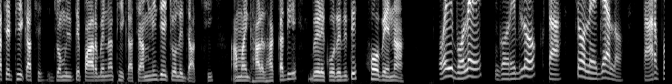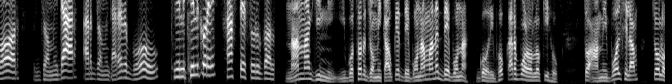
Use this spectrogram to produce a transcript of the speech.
আছে ঠিক আছে জমি দিতে পারবে না ঠিক আছে আমি নিজেই চলে যাচ্ছি। আমায় ঘাড় ধাক্কা দিয়ে বেড়ে করে দিতে হবে না। ওই বলে গরিব লোকটা চলে গেল। তারপর জমিদার আর জমিদারের বউ খিলখিল করে হাসতে শুরু করল। না না গিন্নি এই বছর জমি কাউকে দেবো না মানে দেবো না গরিব হোক আর বড় লোকই হোক। তো আমি বলছিলাম চলো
